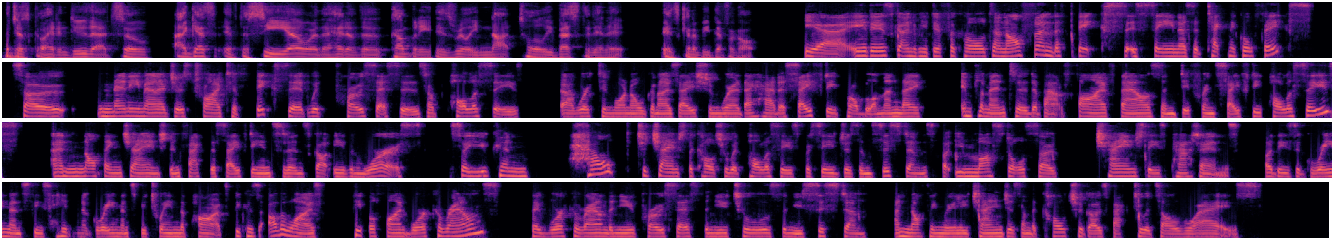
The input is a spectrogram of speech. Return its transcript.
but just go ahead and do that. So I guess if the CEO or the head of the company is really not totally vested in it, it's going to be difficult. Yeah, it is going to be difficult. And often the fix is seen as a technical fix. So many managers try to fix it with processes or policies. I worked in one organization where they had a safety problem and they implemented about 5,000 different safety policies and nothing changed. In fact, the safety incidents got even worse. So you can help to change the culture with policies, procedures, and systems, but you must also change these patterns or these agreements, these hidden agreements between the parts, because otherwise people find workarounds. They work around the new process, the new tools, the new system, and nothing really changes. And the culture goes back to its old ways.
